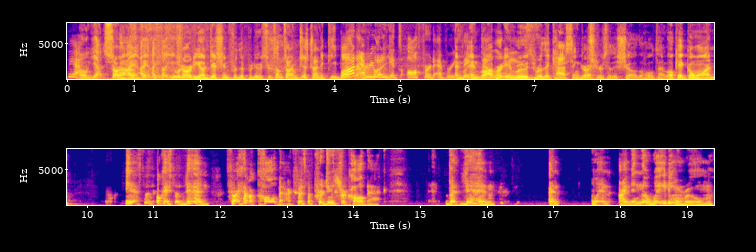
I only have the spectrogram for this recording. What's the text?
Yeah. Oh yeah, sorry. I, um, I I thought you had already auditioned for the producers. I'm sorry. I'm just trying to keep up. Not everybody. everyone gets offered everything. And, and Robert and Deloise. Ruth were the casting directors of the show the whole time. Okay, go on. Yeah. So okay. So then, so I have a callback. So it's a producer callback. But then, and when I'm in the waiting room,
